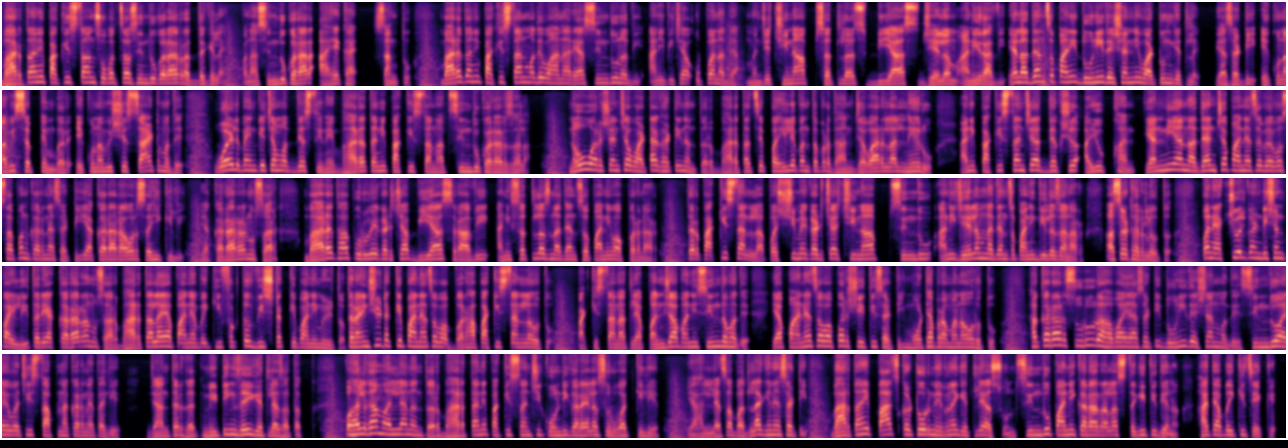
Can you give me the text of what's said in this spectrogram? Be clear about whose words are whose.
Speaker 1: भारताने पाकिस्तान सोबतचा सिंधू करार रद्द केलाय. पण हा सिंधू करार आहे काय? सांगतो. भारत आणि पाकिस्तानमध्ये वाहणाऱ्या सिंधू नदी आणि तिच्या उपनद्या म्हणजे चिनाब सतलज बियास झेलम आणि रावी या नद्यांचं पाणी दोन्ही देशांनी वाटून घेतलंय. यासाठी एकोणावीस सप्टेंबर एकोणावीसशे साठमध्ये वर्ल्ड बँकेच्या मध्यस्थीने भारत आणि पाकिस्तानात सिंधू करार झाला. नऊ वर्षांच्या वाटाघाटीनंतर भारताचे पहिले पंतप्रधान जवाहरलाल नेहरू आणि पाकिस्तानचे अध्यक्ष आयुब खान यांनी या नद्यांच्या पाण्याचं व्यवस्थापन करण्यासाठी या करारावर सही केली. या करारानुसार भारत हा पूर्वेकडच्या बियास रावी आणि सतलज नद्यांचं पाणी वापरणार. तर पाकिस्तानला पश्चिमेकडच्या चिनाब सिंधू आणि झेलम नद्यांचं पाणी दिलं जाणार असं ठरलं होतं. पण ऍक्च्युअल कंडिशन पाहिली तर या करारानुसार भारताला या पाण्यापैकी फक्त वीस टक्के पाणी मिळतं. तर ऐंशी टक्के पाण्याचा वापर हा पाकिस्तानला होतो. पाकिस्तानातल्या पंजाब आणि सिंधमध्ये या पाण्याचा वापर शेतीसाठी मोठ्या प्रमाणावर होतो. हा करार सुरू राहावा यासाठी दोन्ही देशांमध्ये सिंधू आयोगाची स्थापना करण्यात आली आहे ज्या अंतर्गत मीटिंगही घेतल्या जातात. पहलगाम हल्ल्यानंतर भारताने पाकिस्तानची कोंडी करायला सुरुवात केली आहे. या हल्ल्याचा बदला घेण्यासाठी भारताने पाच कठोर निर्णय घेतले असून सिंधू पाणी कराराला स्थगिती देणं हा त्यापैकीच एक आहे.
